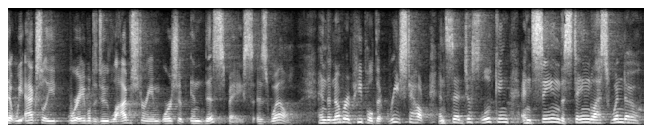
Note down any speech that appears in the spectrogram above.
that we actually were able to do live stream worship in this space as well. And the number of people that reached out and said, just looking and seeing the stained glass window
